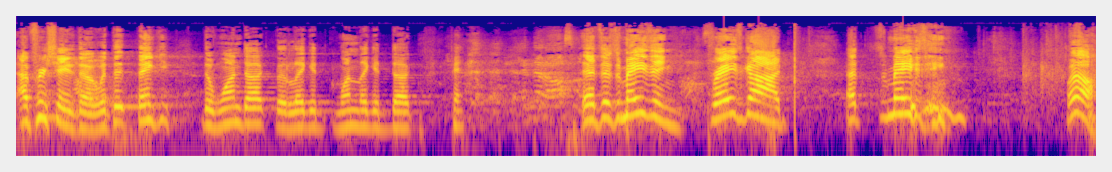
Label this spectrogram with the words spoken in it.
I appreciate it though. With the thank you, the one duck, the legged one-legged duck. Isn't that awesome? That's just amazing. Praise God. That's amazing. Well,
